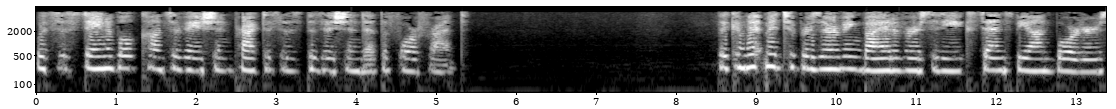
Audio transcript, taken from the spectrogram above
with sustainable conservation practices positioned at the forefront. The commitment to preserving biodiversity extends beyond borders,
